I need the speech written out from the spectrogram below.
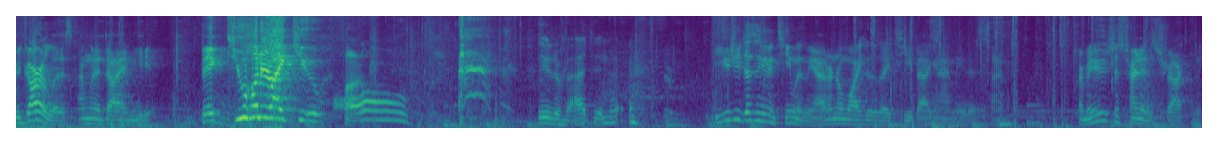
Regardless, I'm gonna die immediately. Big 200 IQ! Fuck. Oh. Dude, imagine. He usually doesn't even team with me. I don't know why he was like teabagging at me this time. Or maybe he was just trying to distract me.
